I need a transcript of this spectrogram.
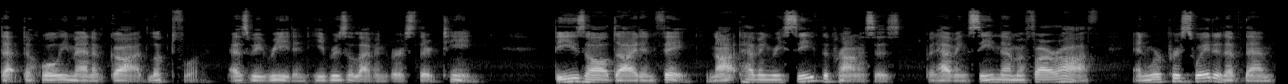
that the holy man of God looked for, as we read in Hebrews 11, verse 13. These all died in faith, not having received the promises, but having seen them afar off, and were persuaded of them,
